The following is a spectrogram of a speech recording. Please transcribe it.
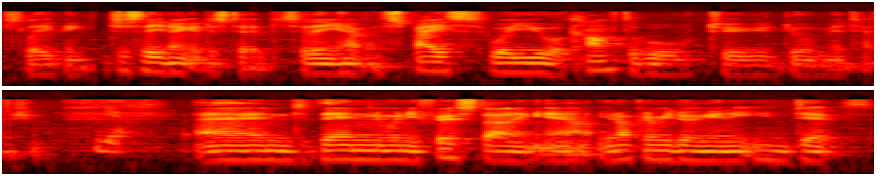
sleeping, just so you don't get disturbed. So then you have a space where you are comfortable to do a meditation. Yeah. And then when you're first starting out, you're not going to be doing any in depth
